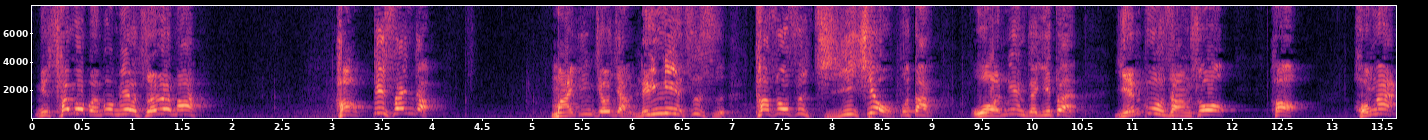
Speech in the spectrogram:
你参谋本部没有责任吗？好，第三个，马英九讲凌虐致死，他说是急救不当。我念个一段，严部长说：好，红案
